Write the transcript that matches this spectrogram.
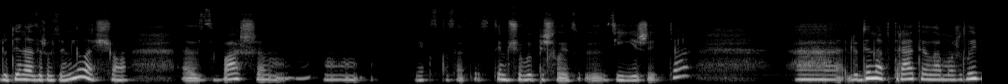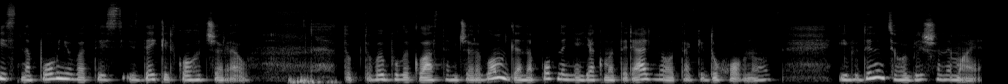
Людина зрозуміла, що з вашим, як сказати, з тим, що ви пішли з її життя, е, людина втратила можливість наповнюватись із декількох джерел. Тобто ви були класним джерелом для наповнення як матеріального, так і духовного. І в людини цього більше немає.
